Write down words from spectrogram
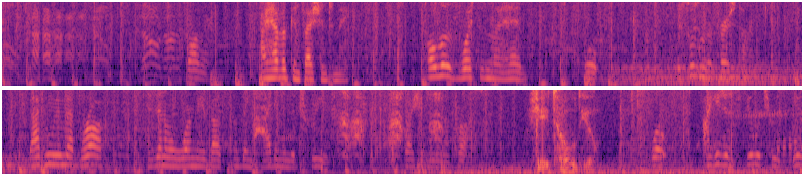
No. No, Father, I have a confession to make. All those voices in my head, well, this wasn't the first time. Back when we met Brok, his animal warned me about something hiding in the trees. That's why she didn't run across. She told you. Well, I could just feel what she was feeling,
